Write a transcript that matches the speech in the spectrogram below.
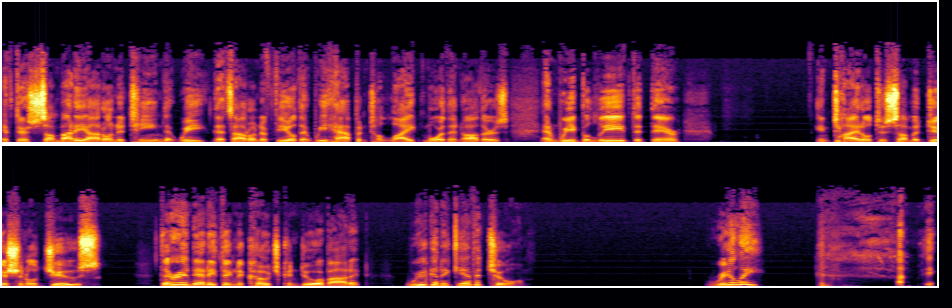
If there's somebody out on the team that we that's out on the field that we happen to like more than others and we believe that they're entitled to some additional juice, there isn't anything the coach can do about it. We're going to give it to them. Really? I mean,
